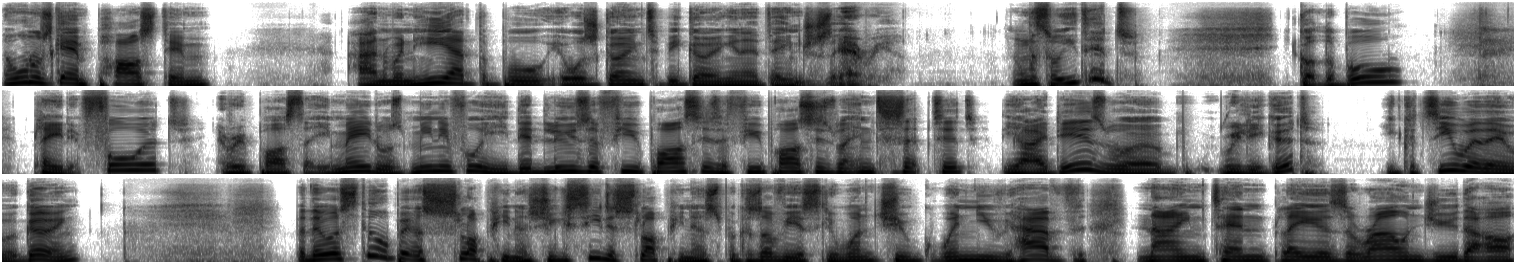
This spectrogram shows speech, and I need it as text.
No one was getting past him. And when he had the ball, it was going to be going in a dangerous area. And that's what he did. He got the ball, played it forward. Every pass that he made was meaningful. He did lose a few passes, a few passes were intercepted. The ideas were really good. You could see where they were going but there was still a bit of sloppiness. You can see the sloppiness because obviously once you when you have nine, ten players around you that are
